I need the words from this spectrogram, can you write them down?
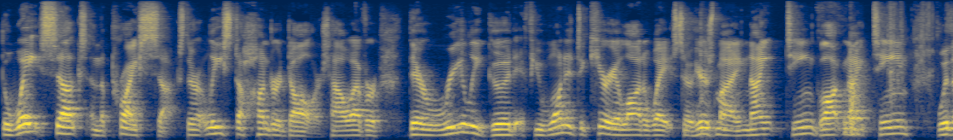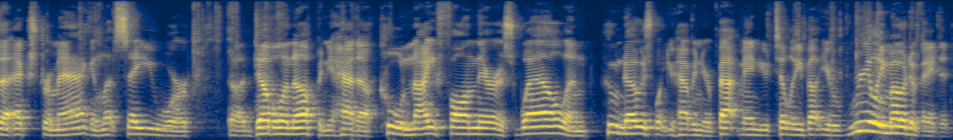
the weight sucks and the price sucks. They're at least a $100. However, they're really good if you wanted to carry a lot of weight. So here's my 19, Glock 19 with an extra mag, and let's say you were uh, doubling up and you had a cool knife on there as well and who knows what you have in your Batman utility belt. You're really motivated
